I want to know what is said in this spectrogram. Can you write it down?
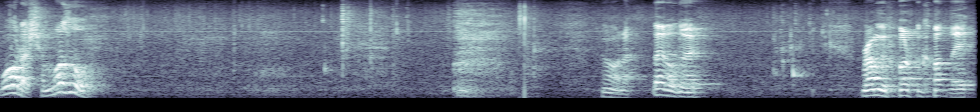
What a schmozzle! Oh no, that'll do. Run with what I've got there.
